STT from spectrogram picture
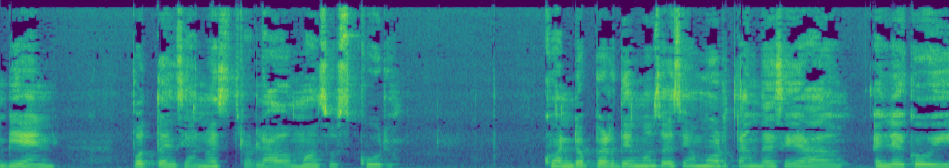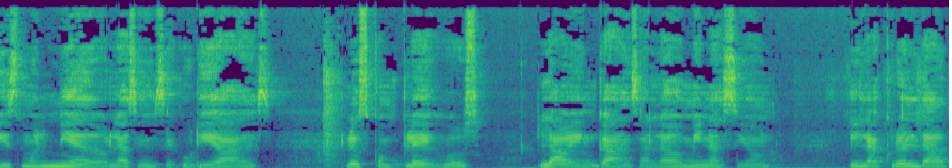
También potencia nuestro lado más oscuro. Cuando perdemos ese amor tan deseado, el egoísmo, el miedo, las inseguridades, los complejos, la venganza, la dominación y la crueldad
